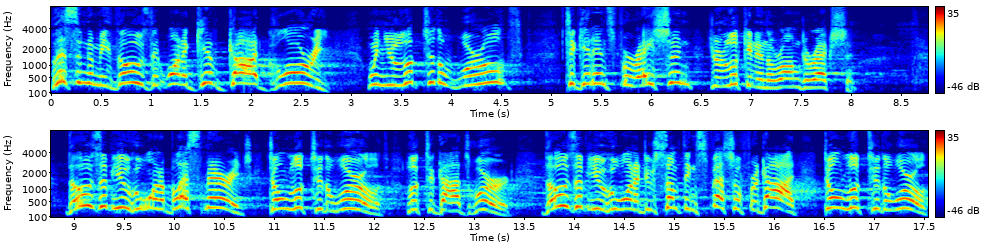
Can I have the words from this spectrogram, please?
Listen to me, those that want to give God glory. When you look to the world to get inspiration, you're looking in the wrong direction. Those of you who want to bless marriage, don't look to the world, look to God's word. Those of you who want to do something special for God, don't look to the world.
